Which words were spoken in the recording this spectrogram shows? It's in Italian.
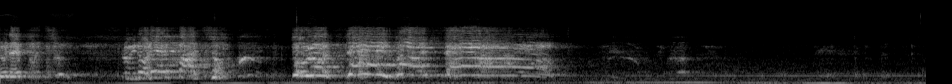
non è pazzo! Lui non è pazzo!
